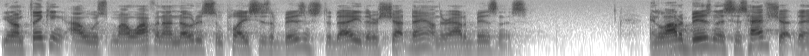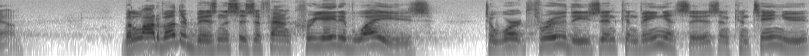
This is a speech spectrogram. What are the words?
you know, I'm thinking I was my wife and I noticed some places of business today that are shut down. They're out of business. And a lot of businesses have shut down. But a lot of other businesses have found creative ways to work through these inconveniences and continue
